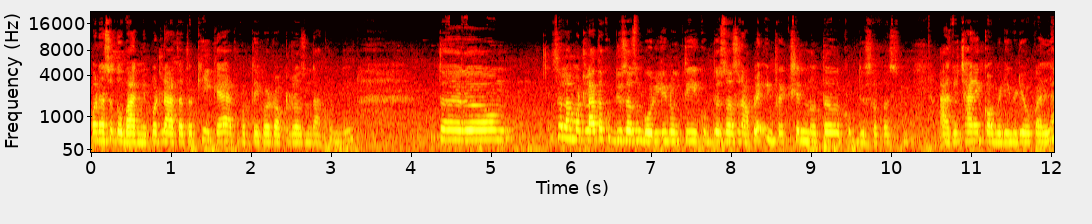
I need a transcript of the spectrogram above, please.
पण असं तो भाग निपटला. आता तर ठीक आहे. आता फक्त एकवेळ डॉक्टरला अजून दाखवून देईल. तर चला म्हटलं आता खूप दिवसापासून बोलली नव्हती. खूप दिवसापासून आपलं इन्फेक्शन नव्हतं. खूप दिवसापासून. आज मी छान एक कॉमेडी व्हिडिओ काढला.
